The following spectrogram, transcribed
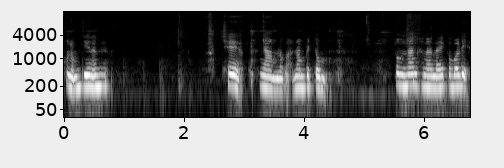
ขนมจีนอันนี้แช่น้ำแล้วก็นำไปต้ม ต้มนานขนาดไหนก็บ่เละ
